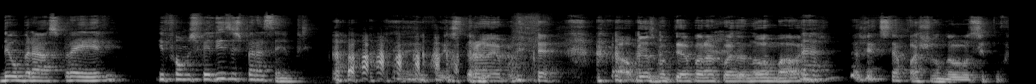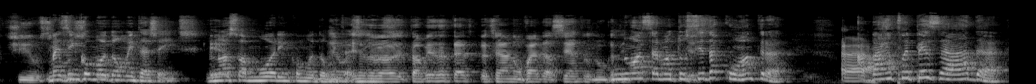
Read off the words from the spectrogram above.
deu o braço para ele e fomos felizes para sempre. Foi estranho, porque ao mesmo tempo era uma coisa normal. A gente se apaixonou, se curtiu. Se Mas gostou. incomodou muita gente. O nosso amor incomodou muita Eu- gente. eu- Talvez até assim, ah, não vai dar certo nunca. Tem Nossa, era uma torcida contra. A barra foi pesada.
